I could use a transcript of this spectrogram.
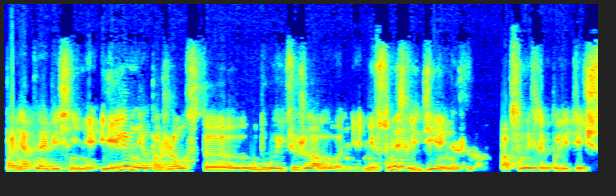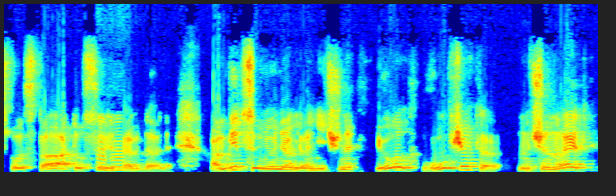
понятное объяснение. Или мне, пожалуйста, удвоите жалование. Не в смысле денежном, а в смысле политического статуса uh-huh. и так далее. Амбиции у него не ограничены. И он, в общем-то, начинает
